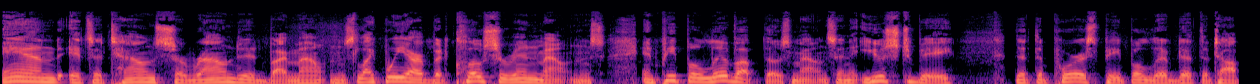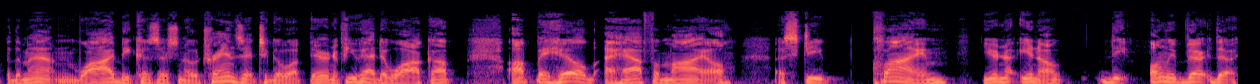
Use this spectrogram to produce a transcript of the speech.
And it's a town surrounded by mountains like we are, but closer in mountains. And people live up those mountains. And it used to be that the poorest people lived at the top of the mountain. Why? Because there's no transit to go up there. And if you had to walk up, up a hill a half a mile, a steep climb, you're not, you know, the only very, the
